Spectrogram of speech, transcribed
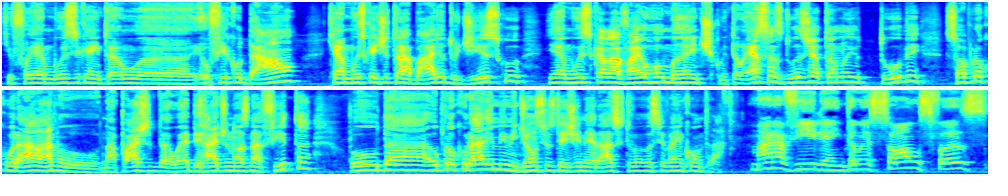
que foi a música então uh, Eu Fico Down, que é a música de trabalho do disco, e a música Lá Vai o Romântico. Então essas duas já estão no YouTube, só procurar lá no, na página da Web Rádio Nós na Fita, ou, da, ou procurar em Mimi Johnson e os Degenerados que você vai encontrar. Maravilha! Então é só os fãs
